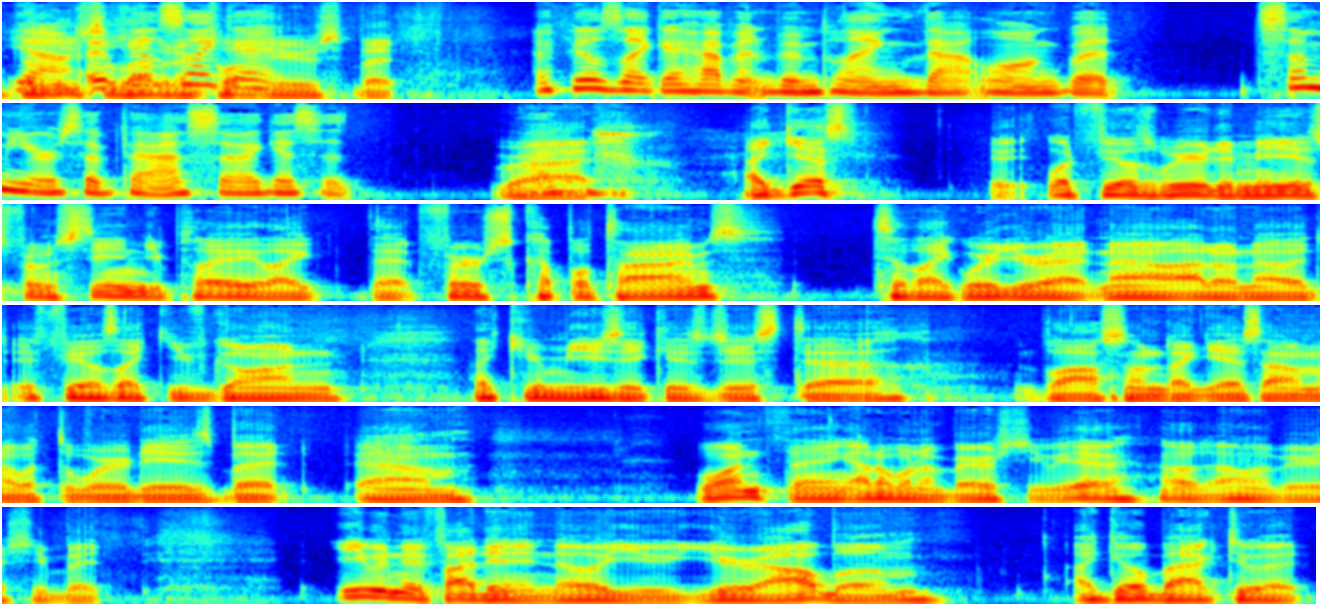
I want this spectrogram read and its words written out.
yeah, at least it 11 feels or like 12 I, years, but it feels like I haven't been playing that long, but some years have passed, so I guess it. right. I, guess it- what feels weird to me is from seeing you play like that first couple times to like where you're at now. I don't know. It, it feels like you've gone, like your music is just uh, blossomed. I guess I don't know what the word is, but um, one thing I don't want to embarrass you. Yeah, I don't want to embarrass you, but even if I didn't know you, your album, I go back to it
